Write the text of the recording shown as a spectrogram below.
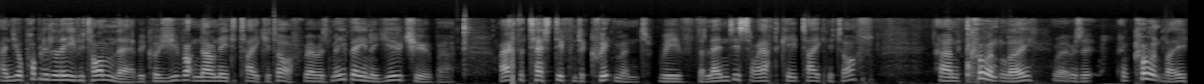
and you'll probably leave it on there because you've got no need to take it off. Whereas me being a YouTuber I have to test different equipment with the lenses so I have to keep taking it off. And currently where is it? And currently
